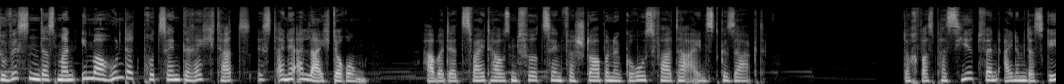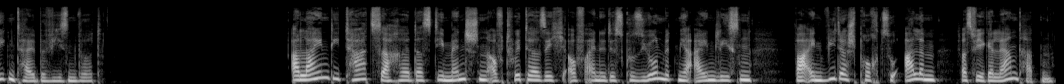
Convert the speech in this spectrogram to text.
Zu wissen, dass man immer 100% Recht hat, ist eine Erleichterung, habe der 2014 verstorbene Großvater einst gesagt. Doch was passiert, wenn einem das Gegenteil bewiesen wird? Allein die Tatsache, dass die Menschen auf Twitter sich auf eine Diskussion mit mir einließen, war ein Widerspruch zu allem, was wir gelernt hatten,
